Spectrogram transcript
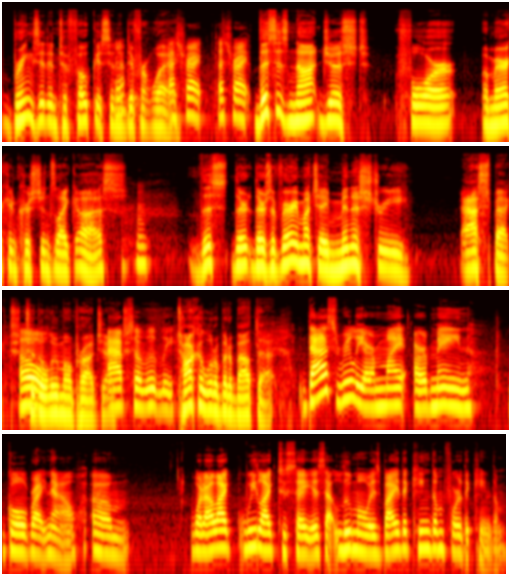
brings it into focus in a different way. That's right. That's right. this is not just for American Christians like us. Mm-hmm. This there there's a very much a ministry aspect to the Oh, Lumo project. Absolutely. Talk a little bit about that. that's really our my our main goal right now. Um, what I like we like to say is that Lumo is by the kingdom for the kingdom,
